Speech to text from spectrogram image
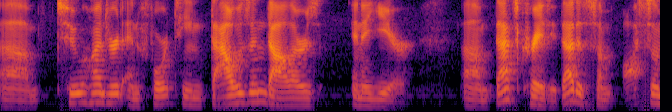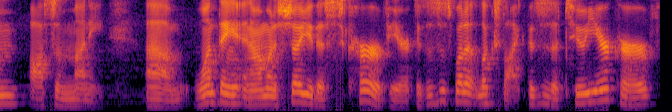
um, $214,000 in a year. Um, that's crazy. That is some awesome, awesome money. Um, one thing, and I'm going to show you this curve here because this is what it looks like. This is a two-year curve,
